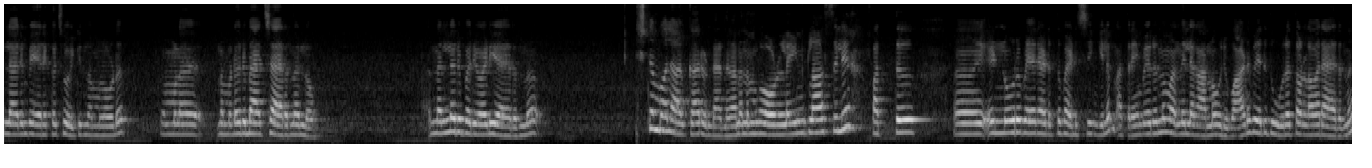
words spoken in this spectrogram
എല്ലാവരും പേരൊക്കെ ചോദിക്കും നമ്മളോട്. നമ്മൾ നമ്മുടെ ഒരു ബാച്ച് ആയിരുന്നല്ലോ. നല്ലൊരു പരിപാടിയായിരുന്നു. ഇഷ്ടംപോലെ ആൾക്കാരുണ്ടായിരുന്നു. കാരണം നമുക്ക് ഓൺലൈൻ ക്ലാസ്സിൽ പത്ത് എണ്ണൂറ് പേരടുത്ത് പഠിച്ചെങ്കിലും അത്രയും പേരൊന്നും വന്നില്ല. കാരണം ഒരുപാട് പേര് ദൂരത്തുള്ളവരായിരുന്നു.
